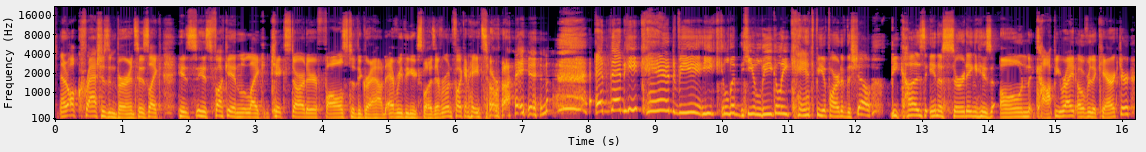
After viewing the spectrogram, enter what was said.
and it all crashes and burns. His like his his fucking like Kickstarter falls to the ground. Everything explodes. Everyone fucking hates Orion, and then he can't be he he legally can't be a part of the show because in asserting his own copyright over the character,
